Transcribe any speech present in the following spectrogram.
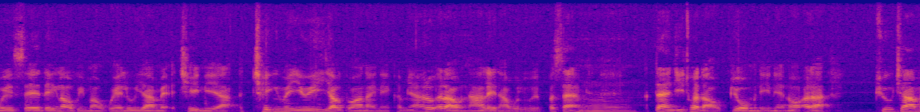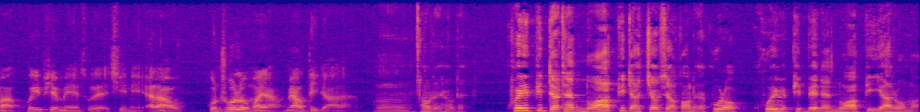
ငွေ10သိန်းလောက်ပြီးမှဝယ်လို့ရမယ့်အခြေအနေကအချိန်မရွေးရောက်သွားနိုင်တယ်ခင်ဗျားတို့အဲ့ဒါကိုနားလည်ထားဖို့လိုတယ်ပတ်စံအတန်ကြီးထွက်တာကိုပျော်မနေနဲ့เนาะအဲ့ဒါ future မှာခွေးဖြစ်မယ်ဆိုတဲ့အခြေအနေအဲ့ဒါကို control လုပ်မှရအောင်မြောက်တည်တာလားอืมဟုတ်တယ်ဟုတ်တယ်ခွေးဖြစ်တဲ့ထက်နွားဖြစ်တာကြောက်စရာကောင်းတယ်အခုတော့ခွေးမဖြစ်ဘဲနဲ့နွားဖြစ်ရတော့မှ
